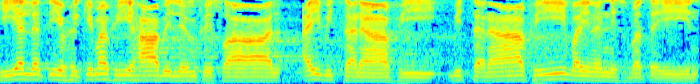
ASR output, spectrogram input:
هي التي حكم فيها بالانفصال أي بالتنافي بالتنافي بين النسبتين.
